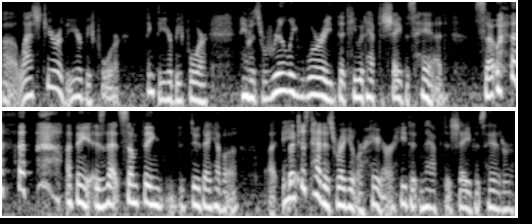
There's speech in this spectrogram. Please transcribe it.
uh, last year or the year before. I think the year before. He was really worried that he would have to shave his head. So I think is that something? Do they have a? Uh, he They- just had his regular hair. He didn't have to shave his head or,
